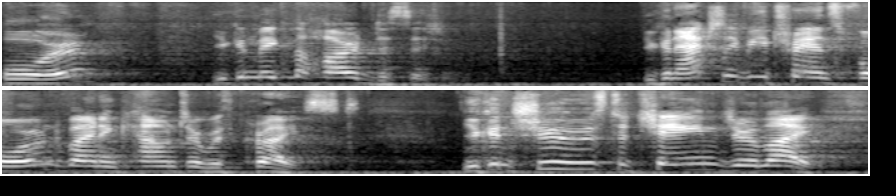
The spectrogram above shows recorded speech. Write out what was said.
Or you can make the hard decision. You can actually be transformed by an encounter with Christ. You can choose to change your life,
